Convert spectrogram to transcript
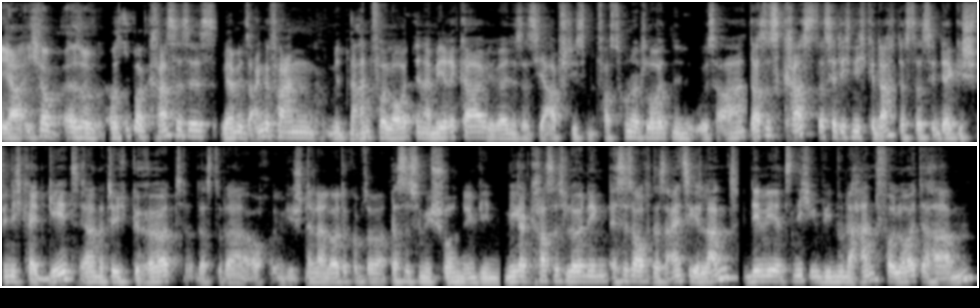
Ja, ich glaube, also was super krasses ist, wir haben jetzt angefangen mit einer Handvoll Leuten in Amerika. Wir werden jetzt das Jahr abschließen mit fast 100 Leuten in den USA. Das ist krass, das hätte ich nicht gedacht, dass das in der Geschwindigkeit geht. Ja, natürlich gehört, dass du da auch irgendwie schneller an Leute kommst, aber das ist für mich schon irgendwie ein mega krasses Learning. Es ist auch das einzige Land, in dem wir jetzt nicht irgendwie nur eine Handvoll Leute haben,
